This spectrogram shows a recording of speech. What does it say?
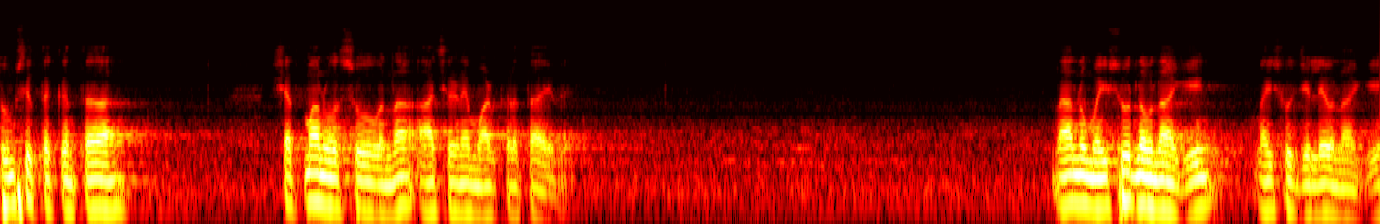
ತುಂಬಿಸಿರ್ತಕ್ಕಂಥ ಶತಮಾನೋತ್ಸವವನ್ನು ಆಚರಣೆ ಮಾಡ್ಕೊಳ್ತಾ ಇದೆ. ನಾನು ಮೈಸೂರಿನವನಾಗಿ, ಮೈಸೂರು ಜಿಲ್ಲೆಯವನಾಗಿ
